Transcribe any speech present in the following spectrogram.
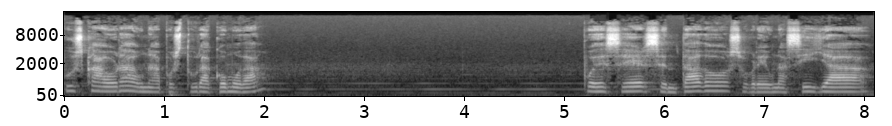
busca ahora una postura cómoda. Puede ser sentado sobre una silla,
